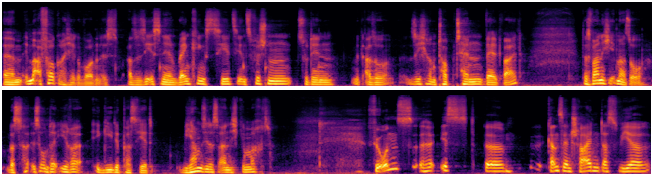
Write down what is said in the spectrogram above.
ähm, immer erfolgreicher geworden ist. Also sie ist in den Rankings, zählt sie inzwischen zu den mit also sicheren Top Ten weltweit. Das war nicht immer so. Das ist unter ihrer Ägide passiert. Wie haben Sie das eigentlich gemacht? Für uns äh, ist äh, ganz entscheidend, dass wir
